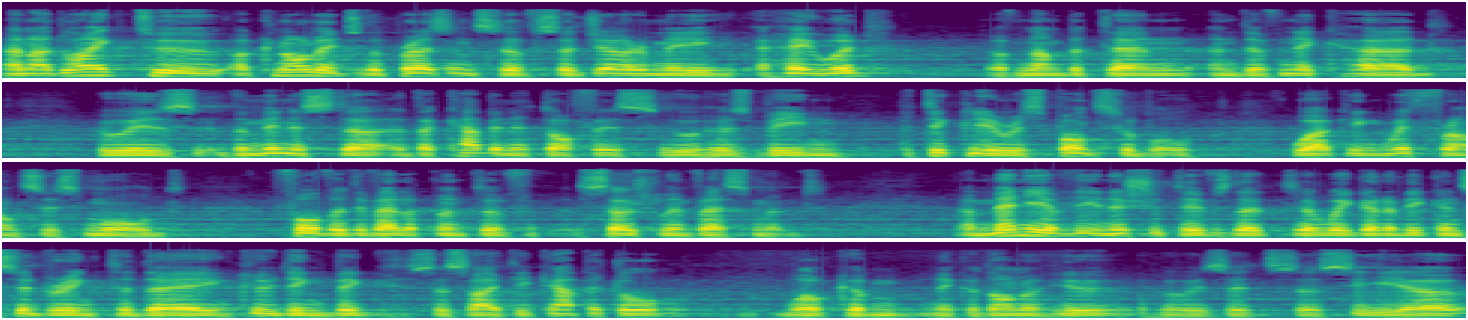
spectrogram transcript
And I'd like to acknowledge the presence of Sir Jeremy Heywood of Number 10 and of Nick Hurd, who is the Minister at the Cabinet Office, who has been particularly responsible, working with Francis Maude, for the development of social investment. Uh, many of the initiatives that uh, we're going to be considering today, including Big Society Capital, welcome Nick O'Donohoe, who is its uh, CEO,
